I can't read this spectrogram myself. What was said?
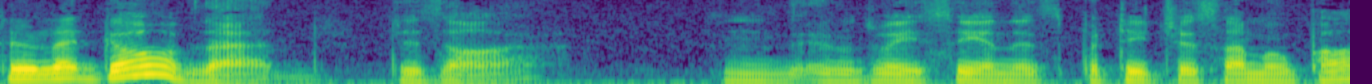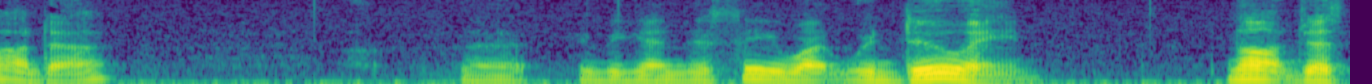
to let go of that desire. And as we see in this paticca samuppada, uh, we begin to see what we're doing, not just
